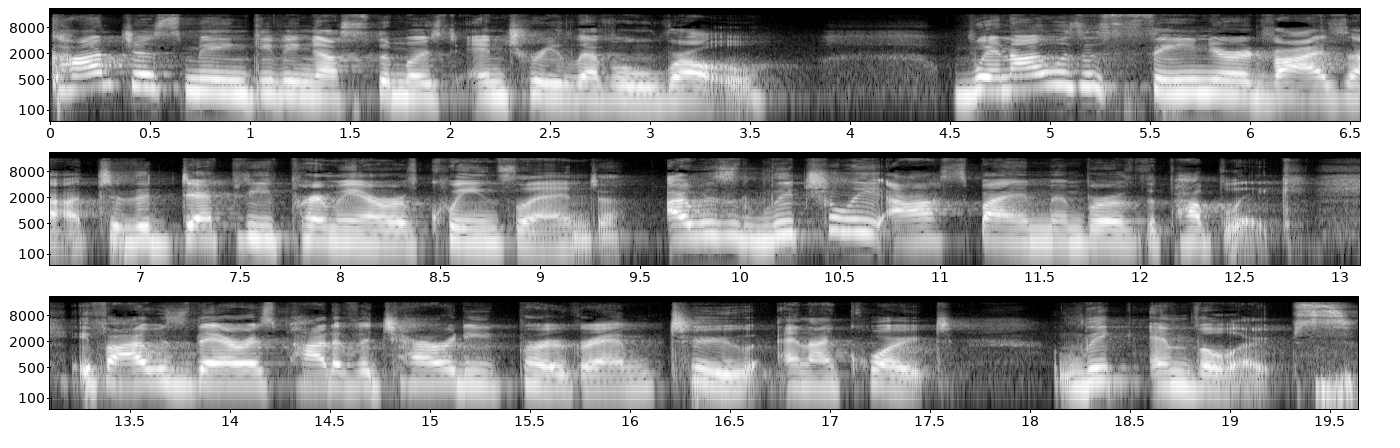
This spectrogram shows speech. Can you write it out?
can't just mean giving us the most entry level role. When I was a senior advisor to the Deputy Premier of Queensland, I was literally asked by a member of the public if I was there as part of a charity program to, and I quote, lick envelopes.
